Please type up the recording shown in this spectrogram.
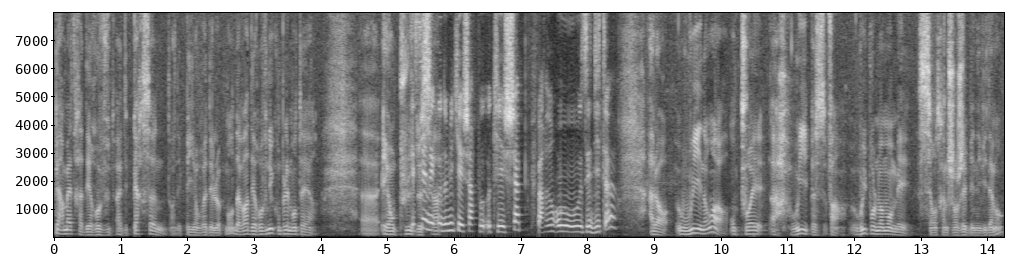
permettre à des, à des personnes dans des pays en voie de développement d'avoir des revenus complémentaires. Euh, et en plus Et de c'est une économie qui échappe, qui échappe pardon, aux éditeurs? Alors oui et non. Alors, on pourrait, ah, oui, parce, enfin oui pour le moment, mais c'est en train de changer bien évidemment.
